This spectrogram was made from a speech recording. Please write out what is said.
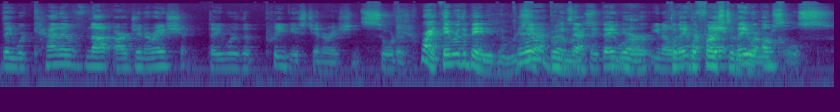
they were kind of not our generation. They were the previous generation, sort of. right, they were the baby boomers. They yeah, boomers. exactly. They were, Yeah. you know, The- they the were first aunt- of the they were uncles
